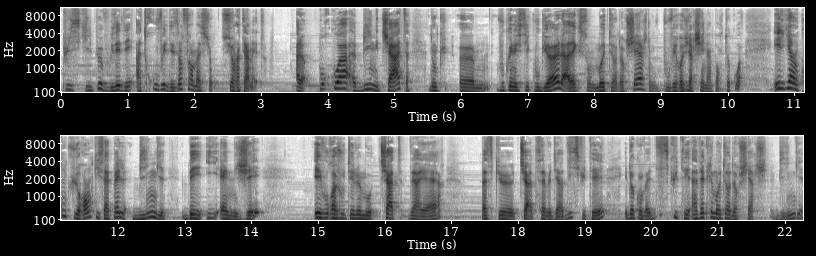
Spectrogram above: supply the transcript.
puisqu'il peut vous aider à trouver des informations sur Internet. Alors, pourquoi Bing Chat? Donc, euh, vous connaissez Google avec son moteur de recherche, donc vous pouvez rechercher n'importe quoi. Et il y a un concurrent qui s'appelle Bing, B-I-N-G, et vous rajoutez le mot chat derrière, parce que chat, ça veut dire discuter, et donc on va discuter avec le moteur de recherche Bing,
